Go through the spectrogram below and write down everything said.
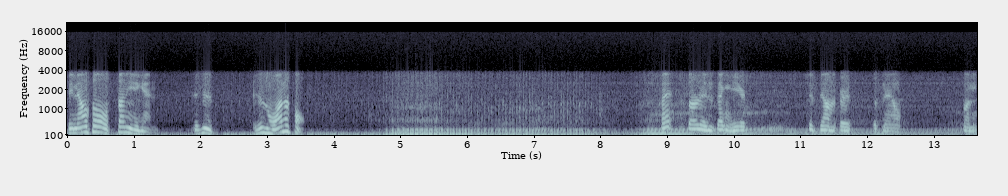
See, now it's all sunny again. This is this is wonderful. That started in second gear. Just down the first just now. Funny.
